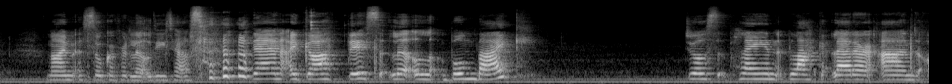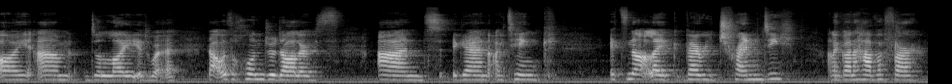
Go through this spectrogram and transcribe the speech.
And I'm a sucker for the little details. then I got this little bum bag just plain black leather and I am delighted with it. That was a hundred dollars and again I think it's not like very trendy and I'm gonna have it for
